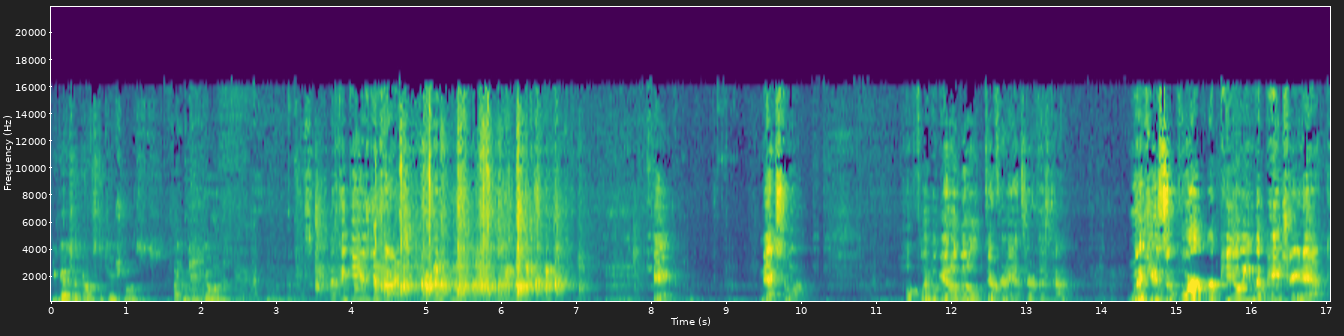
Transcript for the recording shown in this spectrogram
You guys are constitutionalists. I can keep going. I think you used your time. okay. Next one. Hopefully, we'll get a little different answer this time. Would you support repealing the Patriot Act?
